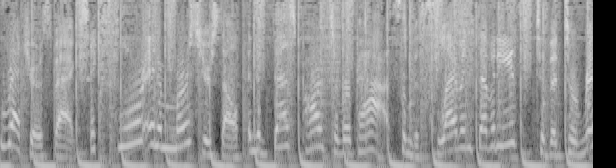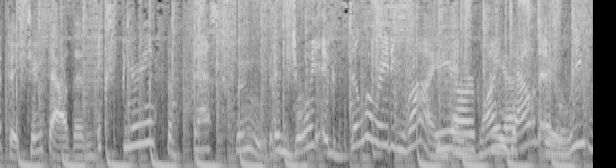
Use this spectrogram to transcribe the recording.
Retrospect. Explore and immerse yourself in the best parts of our past, from the slamming 70s to the terrific 2000s. Experience the best food, enjoy exhilarating rides, and wind down and DRPS2.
